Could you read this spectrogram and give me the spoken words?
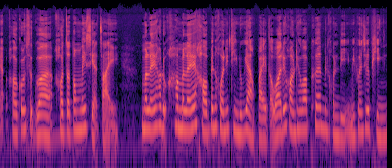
อะเขาก็รู้สึกว่าเขาจะต้องไม่เสียใจ มาเลยให้เขาดูมาเลยให้เขาเป็นคนที่ทิ้งทุกอย่างไป แต่ว่าด้วยความที่ว่าเพื่อนเป็นคนดี มีเพื่อนชื่อพิงค์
